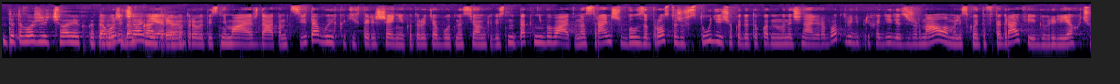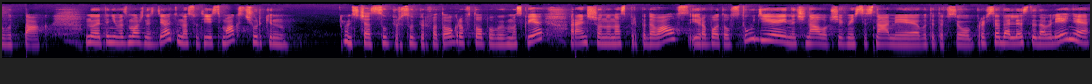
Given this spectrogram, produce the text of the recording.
До того же человека, который того же человека, которого ты снимаешь, да, там, цветовых каких-то решений, которые у тебя будут на съемке. То есть, ну, так не бывает. У нас раньше был запрос тоже в студии, еще когда только мы начинали работать, люди приходили с журналом или с какой-то фотографией и говорили, я хочу вот так. Но это невозможно сделать. У нас вот есть Макс Чуркин, он сейчас супер-супер фотограф, топовый в Москве. Раньше он у нас преподавал и работал в студии, и начинал вообще вместе с нами вот это все профессиональное становление.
